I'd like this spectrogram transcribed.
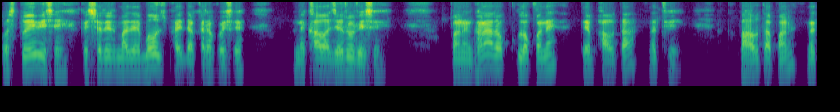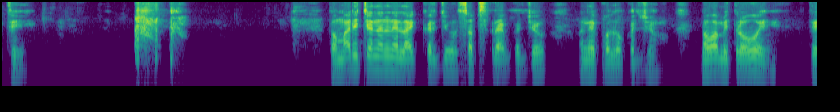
વસ્તુ એવી છે કે શરીર માટે બહુ જ ફાયદાકારક હોય છે અને ખાવા જરૂરી છે. પણ ઘણા લોકોને તે ભાવતા નથી. ભાવતા પણ નથી. તો મારી ચેનલને લાઈક કરજો સબસ્ક્રાઈબ કરજો અને ફોલો કરજો. નવા મિત્રો હોય તે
